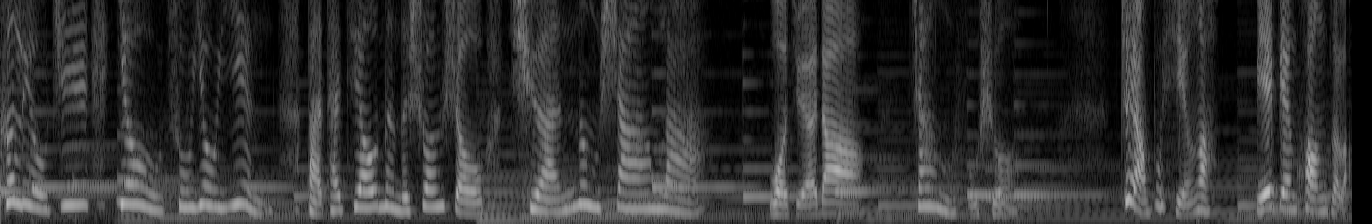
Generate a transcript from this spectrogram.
可柳枝又粗又硬，把她娇嫩的双手全弄伤了。我觉得，丈夫说：“这样不行啊，别编筐子了，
